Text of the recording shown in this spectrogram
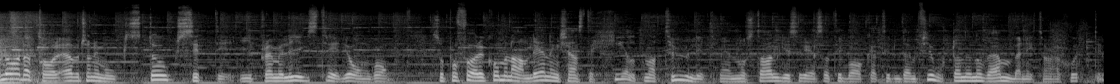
På lördag tar Everton emot Stoke City i Premier Leagues tredje omgång. Så på förekommande anledning känns det helt naturligt med en nostalgisk resa tillbaka till den 14 november 1970.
